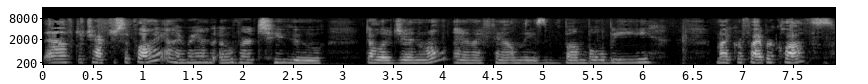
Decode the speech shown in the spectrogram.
After Tractor Supply, I ran over to Dollar General and I found these Bumblebee microfiber cloths.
